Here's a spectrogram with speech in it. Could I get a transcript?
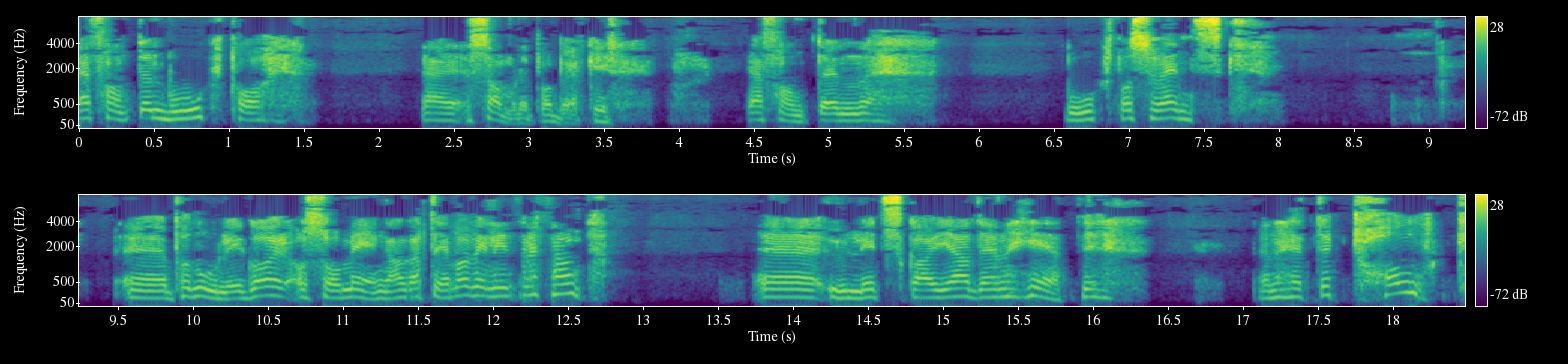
Jeg fant en bok på Jeg samler på bøker. Jeg fant en eh, bok på svensk eh, på Nordligård og så med en gang at det var veldig interessant. Uh, Ulitskaja, den heter Den heter Tolk.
